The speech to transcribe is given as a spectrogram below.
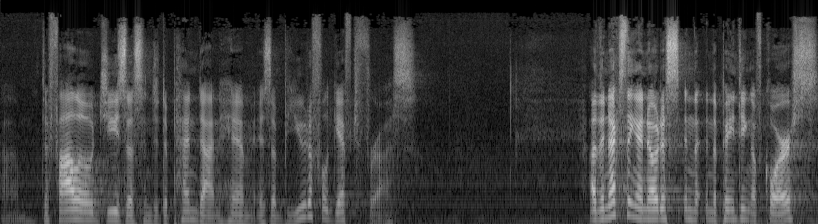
Um, to follow Jesus and to depend on him is a beautiful gift for us. Uh, the next thing I notice in the, in the painting, of course,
